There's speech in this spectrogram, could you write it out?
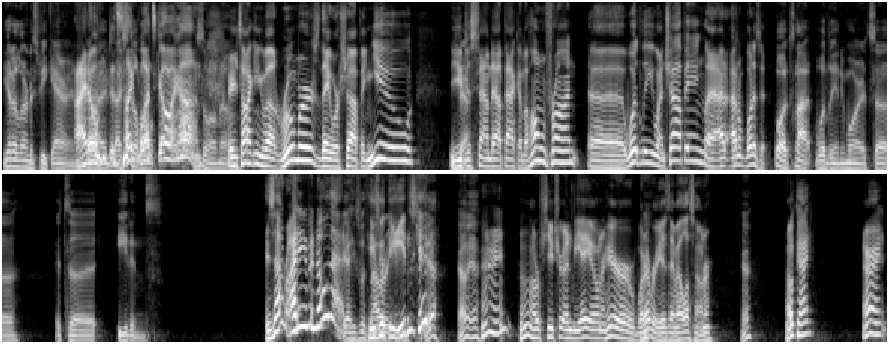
You got to learn to speak Aaron. I don't, it's like, what's going on? still don't know. Are you talking about rumors? They were shopping you. You Yeah. just found out back on the home front. Uh, Woodley went shopping. I, I don't, what is it? Well, it's not Woodley anymore. It's uh, it's uh, Edens. Is that right? I didn't even know that. Yeah, he's with he's Mallory with the Edens kid. Yeah. Oh yeah. All right. Well, our future NBA owner here, or whatever he is, MLS owner. Yeah. Okay. All right.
